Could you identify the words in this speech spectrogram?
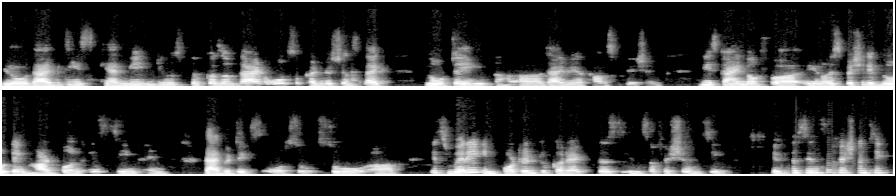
you know, diabetes can be induced because of that. Also conditions like bloating, uh, diarrhea, constipation. These kind of, uh, you know, especially bloating, heartburn is seen in diabetics also. So uh, it's very important to correct this insufficiency. If this insufficiency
